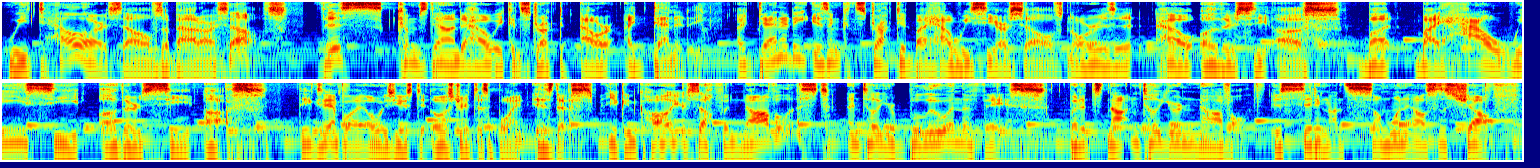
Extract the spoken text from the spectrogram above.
we tell ourselves about ourselves. This comes down to how we construct our identity. Identity isn't constructed by how we see ourselves, nor is it how others see us, but by how we see others see us. The example I always use to illustrate this point is this You can call yourself a novelist until you're blue in the face, but it's not until your novel is sitting on someone else's shelf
